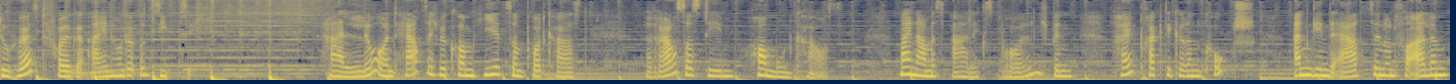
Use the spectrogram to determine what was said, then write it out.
Du hörst Folge 170. Hallo und herzlich willkommen hier zum Podcast Raus aus dem Hormonchaos. Mein Name ist Alex Broll. Ich bin Heilpraktikerin, Coach, angehende Ärztin und vor allem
